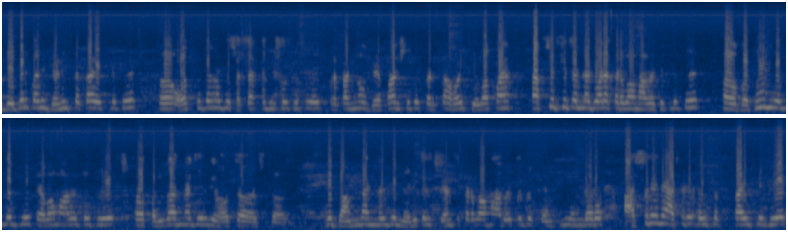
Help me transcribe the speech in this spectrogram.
બેદરકારી ગણી શકાય એટલે કે હોસ્પિટલના જે સત્તાધીશો છે તે એક પ્રકારનો વેપાર છે તે કરતા હોય તેવા પણ આક્ષેપ છે તેમના દ્વારા કરવામાં આવે છે. એટલે કે વધુની અંદર જે કહેવામાં આવે છે જે પરિવારના જે જે ગામના અંદર જે મેડિકલ કેમ્પ કરવામાં આવે છે તે કેમ્પની અંદર આશરે ને આશરે કહી શકાય કે જે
